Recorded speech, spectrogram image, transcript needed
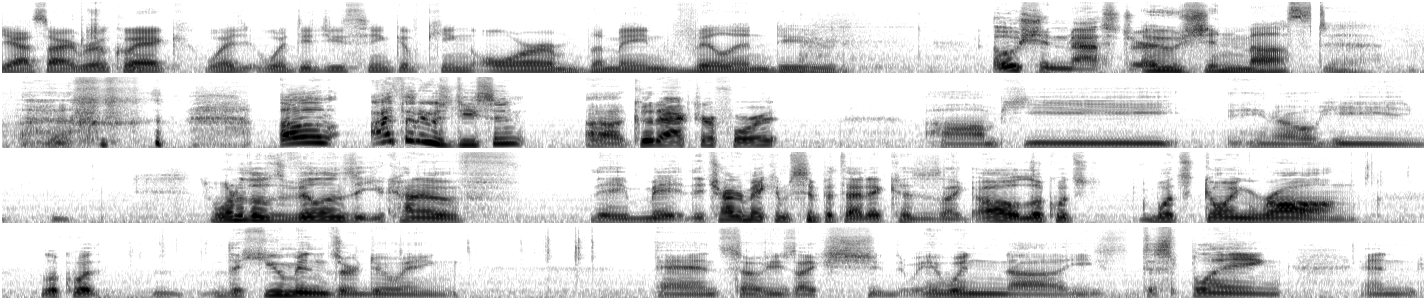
Yeah. Sorry, real quick. What what did you think of King Orm, the main villain dude? Ocean Master. Ocean Master. Um, I thought he was decent. Uh, good actor for it. Um, he, you know, he, he's one of those villains that you kind of they make they try to make him sympathetic because it's like, oh, look what's what's going wrong, look what the humans are doing, and so he's like, sh- when uh, he's displaying and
